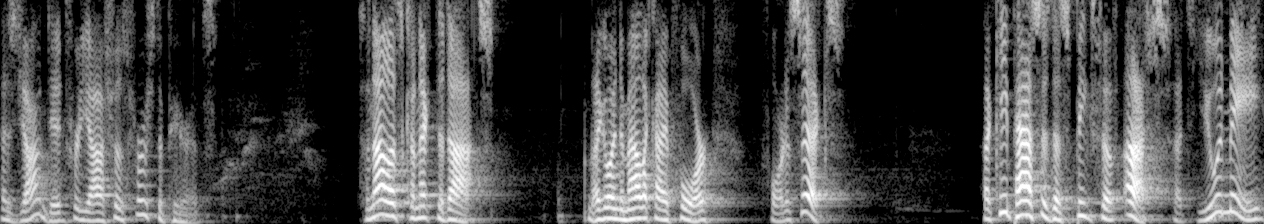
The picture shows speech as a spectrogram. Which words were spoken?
as John did for Yahshua's first appearance. So now let's connect the dots by going to Malachi 4 4 to 6. A key passage that speaks of us, that's you and me,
